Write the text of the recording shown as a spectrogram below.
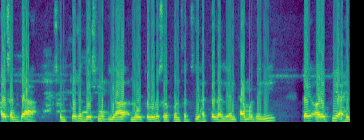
आणि सध्या संतोष देशमुख या नवतरुण सरपंचाची हत्या झाली आणि त्यामध्येही काही आरोपी आहेत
